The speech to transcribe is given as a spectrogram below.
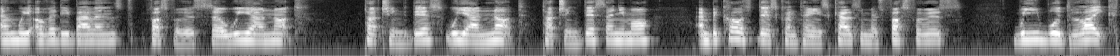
and we already balanced phosphorus. So we are not touching this, we are not touching this anymore. And because this contains calcium and phosphorus, we would like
